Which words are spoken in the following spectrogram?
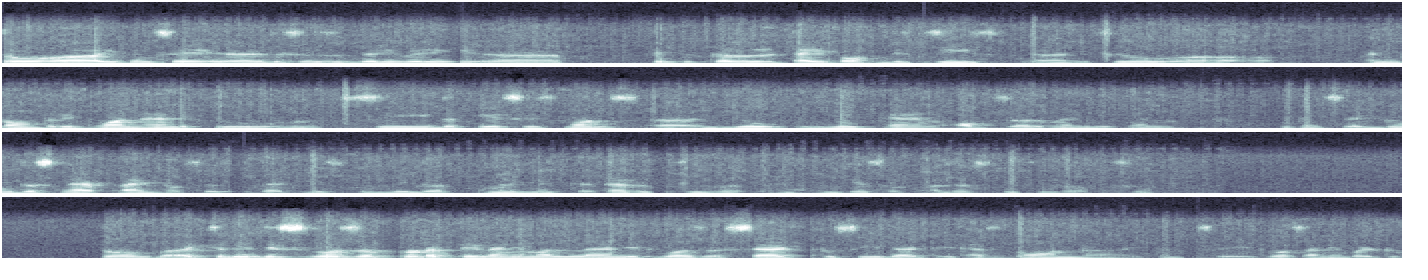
So you can say this is very very typical type of disease. If you encounter it one and if you see the cases once uh, you you can observe and you can you can say do the snap diagnosis that this could be the malignant catarrhal fever in case of other species also. So actually this was a productive animal and it was sad to see that it has gone, uh, you can say it was unable to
